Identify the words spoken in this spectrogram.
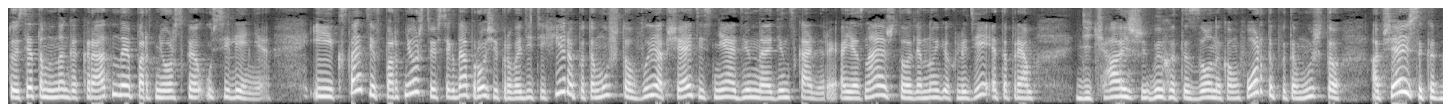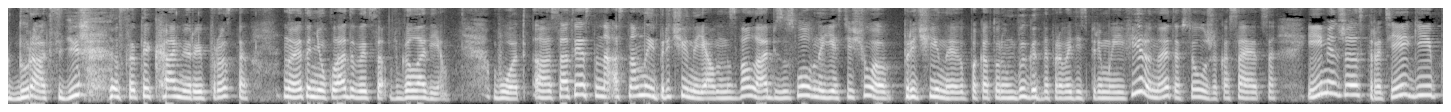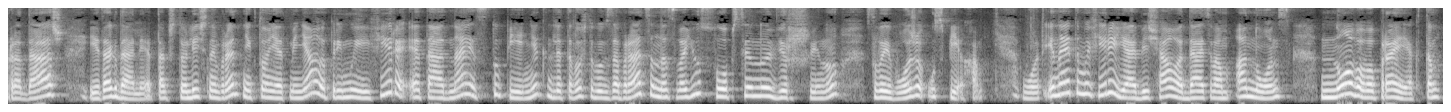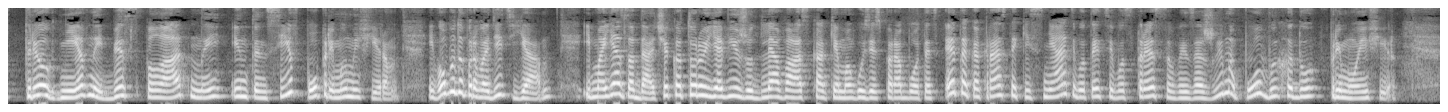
То есть это многократное партнерское усиление. И, кстати, в партнерстве всегда проще проводить эфиры, потому что вы общаетесь не один на один с камерой. А я знаю, что для многих людей это прям дичайший выход из зоны комфорта, потому что общаешься как дурак, сидишь с этой камерой, просто но ну, это не укладывается в голове. Вот. А, соответственно, основные причины я вам назвала. Безусловно, есть еще причины, по которым выгодно проводить прямые эфиры, но это все уже касается имиджа, стратегии, продаж и так далее далее. Так что личный бренд никто не отменял, и прямые эфиры – это одна из ступенек для того, чтобы взобраться на свою собственную вершину своего же успеха. Вот. И на этом эфире я обещала дать вам анонс нового проекта, трехдневный бесплатный интенсив по прямым эфирам. Его буду проводить я. И моя задача, которую я вижу для вас, как я могу здесь поработать, это как раз-таки снять вот эти вот стрессовые зажимы по выходу в прямой эфир.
